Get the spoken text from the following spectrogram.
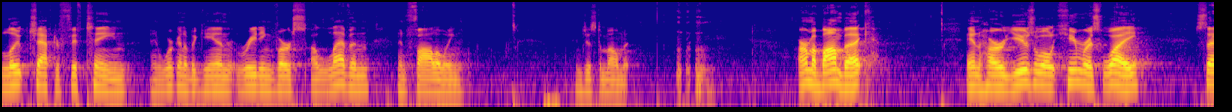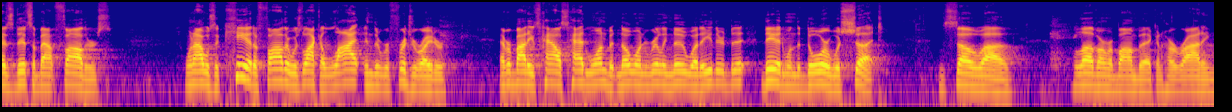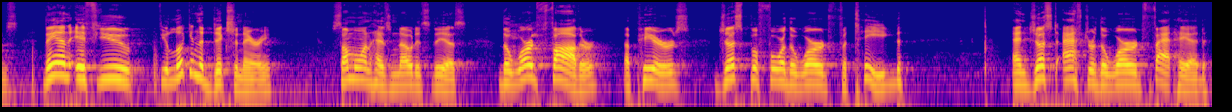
Luke chapter 15, and we're going to begin reading verse 11 and following in just a moment. Erma Bombeck, in her usual humorous way, says this about fathers. When I was a kid, a father was like a light in the refrigerator. Everybody's house had one, but no one really knew what either did when the door was shut. And so, uh, love Erma Bombeck and her writings. Then, if you if you look in the dictionary, someone has noticed this: the word father appears just before the word fatigued and just after the word fathead.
